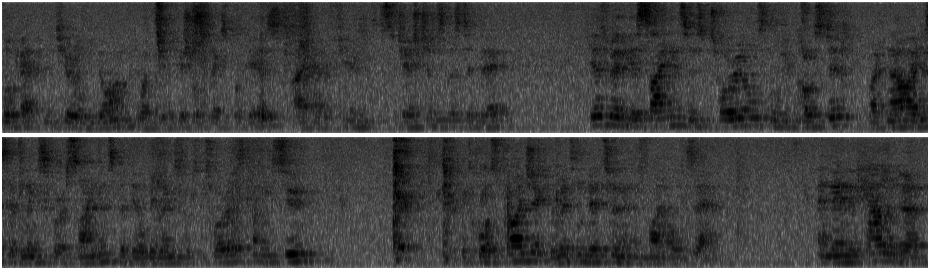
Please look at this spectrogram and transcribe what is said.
look at material beyond what the official textbook is. I have a few suggestions listed there. Here's where the assignments and tutorials will be posted. Right now I just have links for assignments, but there will be links for tutorials coming soon. The course project, the written midterm, and the final exam. And then the calendar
